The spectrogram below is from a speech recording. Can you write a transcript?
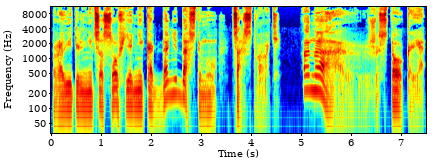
Правительница Софья никогда не даст ему царствовать. Она жестокая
